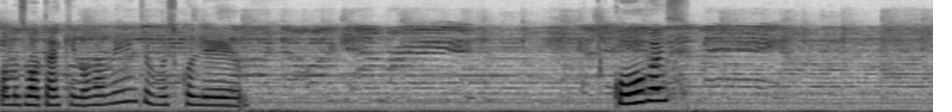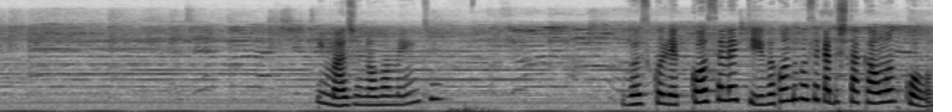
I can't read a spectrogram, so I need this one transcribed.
Vamos voltar aqui novamente, eu vou escolher curvas. Imagem novamente. Vou escolher cor seletiva. Quando você quer destacar uma cor.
